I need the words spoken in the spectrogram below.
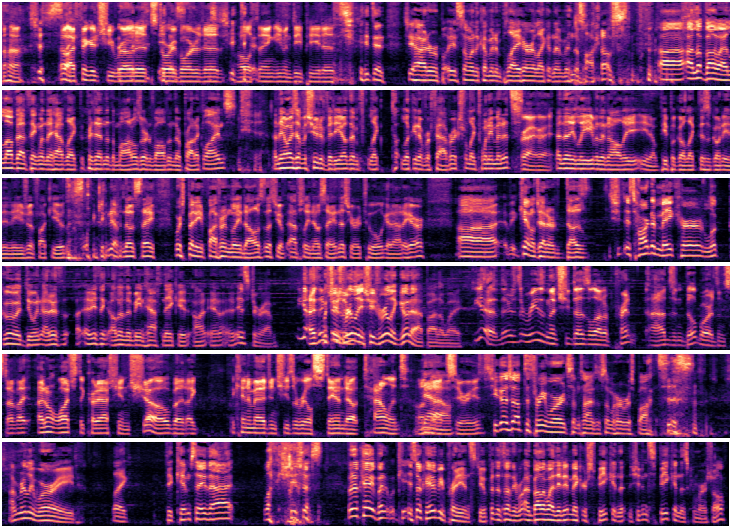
Uh huh. Just Oh, I figured she wrote it, storyboarded she it, whole did. thing, even DP'd it. She did. She hired a repl- someone to come in and play her, like in the in the mock-ups. uh, I love. By the way, I love that thing when they have like the pretend that the models are involved in their product lines, and they always have a shoot a video of them like t- looking over fabrics for like twenty minutes. Right, right. And then they leave, and then all the you know people go like, "This is going to Indonesia. Fuck you." Like you have no say. We're spending five hundred million dollars in this. You have absolutely no say in this. You're a tool. Get out of here. Uh, Kendall Jenner does. She, it's hard to make her look good doing other, anything other than being half naked on, on Instagram. Yeah, I think Which she's really she's really good at, by the way. Yeah, there's a reason that she does a lot of print ads and billboards and stuff. I, I don't watch the Kardashian show, but I I can't imagine she's a real standout talent on No. that series. She goes up to three words sometimes in some of her responses. I'm really worried. Like, did Kim say that? Like, she's just. But okay, but it's okay to be pretty and stupid. There's nothing wrong. And by the way, they didn't make her speak, and she didn't speak in this commercial,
